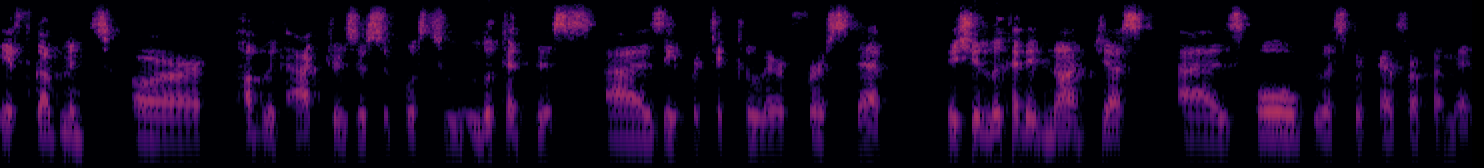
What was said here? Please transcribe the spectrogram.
if governments or public actors are supposed to look at this as a particular first step, they should look at it not just as, oh, let's prepare for a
